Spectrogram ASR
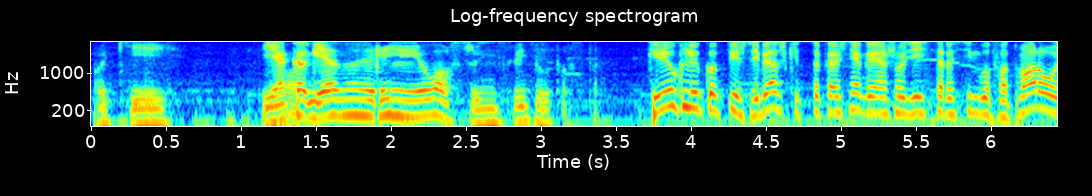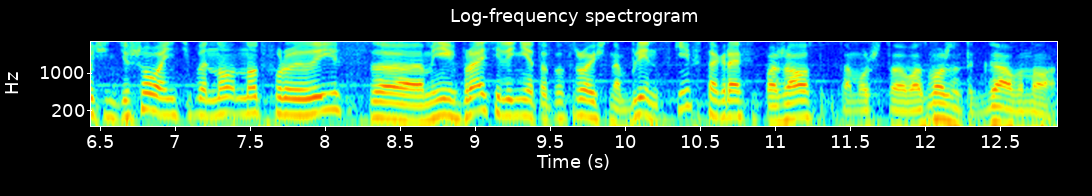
окей. Я Вот. как я за Renew же не следил просто. Кирилл Клюков пишет, ребятушки, то, конечно, конечно, 10 старых синглов от Мару очень дешево, они типа no- not for resale, э, мне их брать или нет, это срочно. Блин, скинь фотографии, пожалуйста, потому что, возможно, это говно.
